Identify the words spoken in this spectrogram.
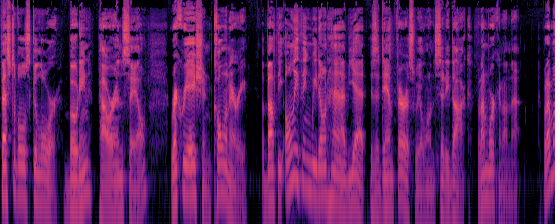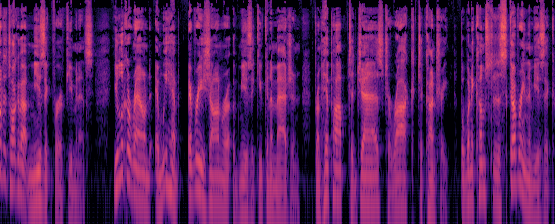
Festivals galore, boating, power and sail, recreation, culinary. About the only thing we don't have yet is a damn Ferris wheel on City Dock, but I'm working on that. But I want to talk about music for a few minutes. You look around, and we have every genre of music you can imagine, from hip hop to jazz to rock to country. But when it comes to discovering the music,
